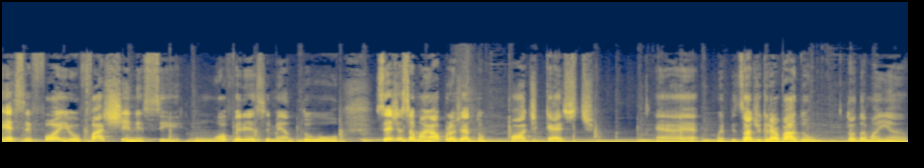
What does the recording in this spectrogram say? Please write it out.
Esse foi o Fascine-se, um oferecimento Seja Seu Maior Projeto Podcast. É um episódio gravado toda manhã,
